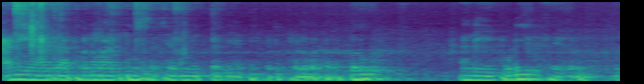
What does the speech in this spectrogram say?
आणि आज आपण वाढदिवसाच्या निमित्ताने या ठिकाणी फळवाटप करू आणि पुढील कार्यक्रम करू.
